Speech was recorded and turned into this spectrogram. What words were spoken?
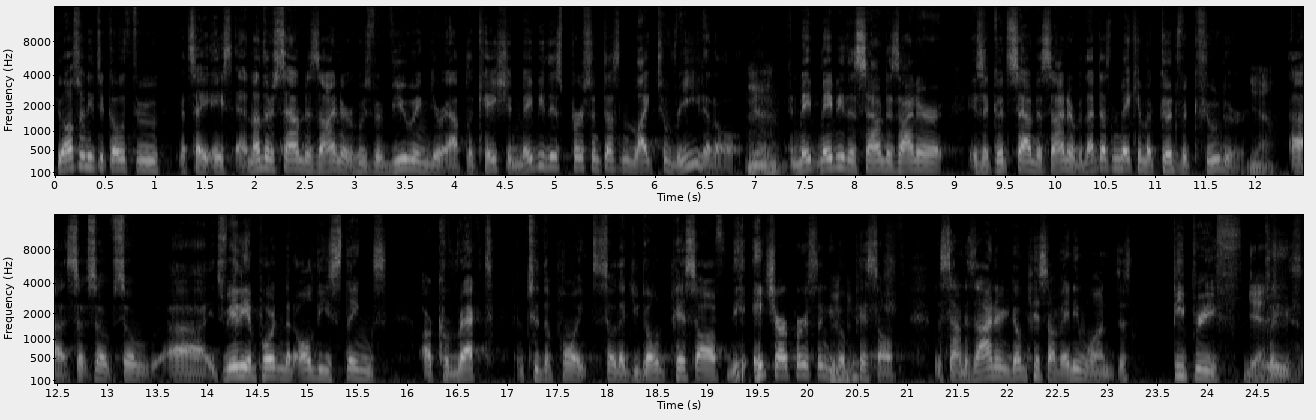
You also need to go through, let's say, a, another sound designer who's reviewing your application. Maybe this person doesn't like to read at all. And may, maybe the sound designer is a good sound designer, but that doesn't make him a good recruiter. Yeah. Uh, so so so uh, it's really important that all these things are correct to the point, so that you don't piss off the HR person, you don't mm-hmm. piss off the sound designer, you don't piss off anyone. Just be brief, Yeah. please.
